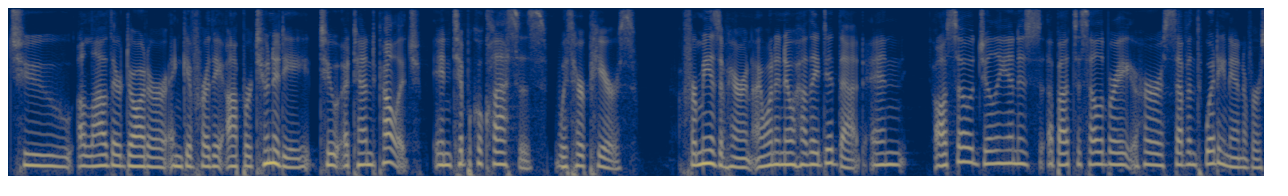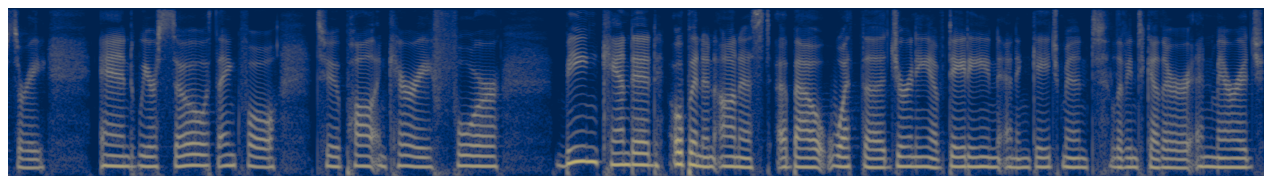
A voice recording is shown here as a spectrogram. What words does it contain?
to allow their daughter and give her the opportunity to attend college in typical classes with her peers. For me as a parent, I want to know how they did that. And also, Jillian is about to celebrate her seventh wedding anniversary. And we are so thankful to Paul and Carrie for being candid, open, and honest about what the journey of dating and engagement, living together, and marriage,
